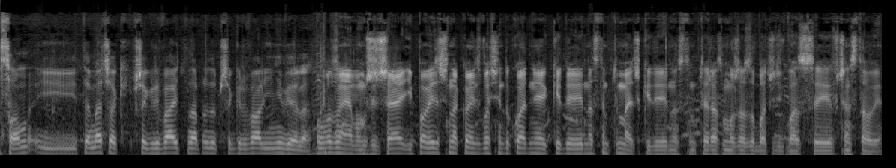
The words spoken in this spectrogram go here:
są i te mecze jak przegrywali, to naprawdę przegrywali niewiele. Powodzenia wam życzę i powiedz na koniec właśnie dokładnie, kiedy następny mecz, kiedy następny raz można zobaczyć was y, w Częstochowie.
